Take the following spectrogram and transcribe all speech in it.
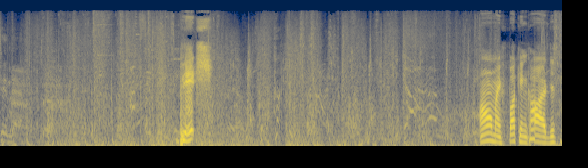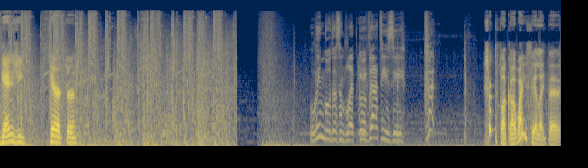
Get in there. Bitch. Oh my fucking god, this Genji character. Limbo doesn't let go that easy. Shut the fuck up. Why you say it like that?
